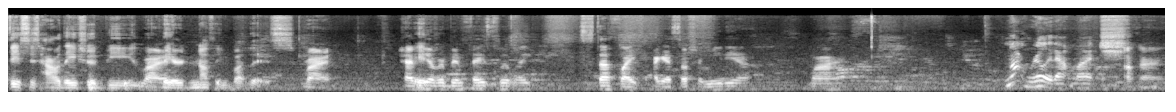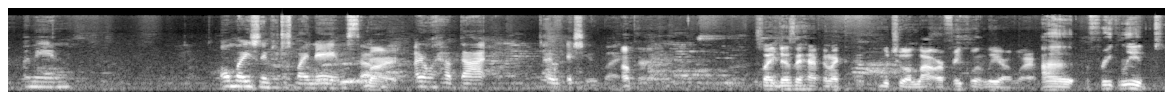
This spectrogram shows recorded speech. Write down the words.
this is how they should be and like, Right. they're nothing but this. Right. Have It- you ever been faced with like stuff like I guess social media? Why? Not really that much. Okay. I mean, all my usernames are just my name, so Right. I don't have that type of issue. But Okay. So like, does it happen like with you a lot or frequently or what? Uh, frequently, it's,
